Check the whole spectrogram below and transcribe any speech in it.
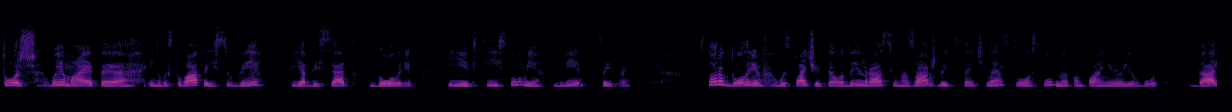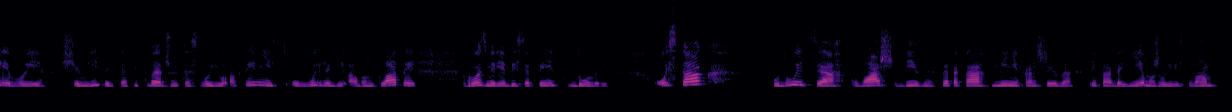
Тож ви маєте інвестувати сюди 50 доларів. І в цій сумі дві цифри. 40 доларів ви сплачуєте один раз і назавжди. Це членство з клубною компанією Лівгуд. Далі ви щомісяця підтверджуєте свою активність у вигляді абонплати в розмірі 10 доларів. Ось так будується ваш бізнес. Це така міні-франшиза, яка дає можливість вам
